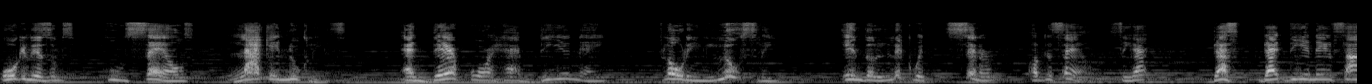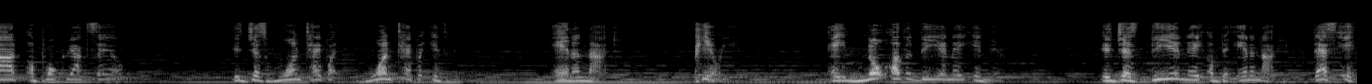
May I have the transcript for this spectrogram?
organisms whose cells lack a nucleus and therefore have DNA floating loosely in the liquid center of the cell. See that? That's that DNA inside a prokaryote cell is just one type of one type of entity. Anunnaki. Period. Ain't no other DNA in there. It's just DNA of the Anunnaki. That's it.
